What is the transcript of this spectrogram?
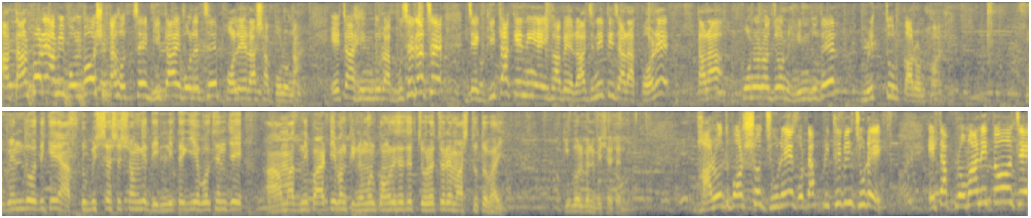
আর তারপরে আমি বলব, সেটা হচ্ছে গীতায় বলেছে, ফলের আশা করো না। এটা হিন্দুরা বুঝে গেছে যে গীতাকে নিয়ে এইভাবে রাজনীতি যারা করে, তারা পনেরো জন হিন্দুদের মৃত্যুর কারণ হয়। শুভেন্দু অধিকারী আত্মবিশ্বাসের সঙ্গে দিল্লিতে গিয়ে বলছেন যে আম আদমি পার্টি এবং তৃণমূল কংগ্রেস হচ্ছে চোরে চোরে মাস্তুতো ভাই। কি বলবেন বিষয়টা নিয়ে? ভারতবর্ষ জুড়ে, গোটা পৃথিবী জুড়ে এটা প্রমাণিত যে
